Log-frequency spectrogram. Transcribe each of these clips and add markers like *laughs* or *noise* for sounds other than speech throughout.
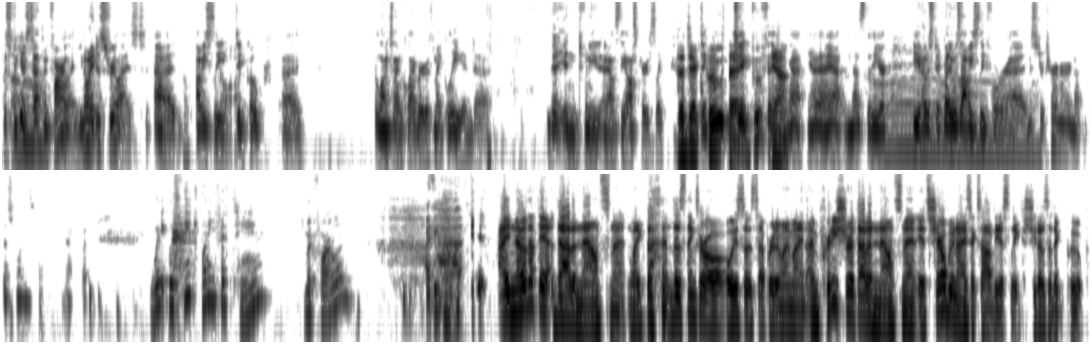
But speaking of Oh. Seth MacFarlane, you know what I just realized? Uh, Oh, obviously, God. Dick Pope, uh, a longtime collaborator with Mike Leigh, and uh, the, in when he announced the Oscars, like The Dick, Dick Poop Poop, thing. Dick Poop thing. Yeah. Yeah. yeah, yeah, yeah, And that's the year he hosted, but it was obviously for uh, Mr. Turner, not this one. So yeah, but Wait, was he 2015? MacFarlane? I think *sighs* It- I know that the, that announcement, like *laughs* those things are always so separate in my mind. I'm pretty sure that announcement, it's Cheryl Boone Isaacs, obviously, because she does the dick poop.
